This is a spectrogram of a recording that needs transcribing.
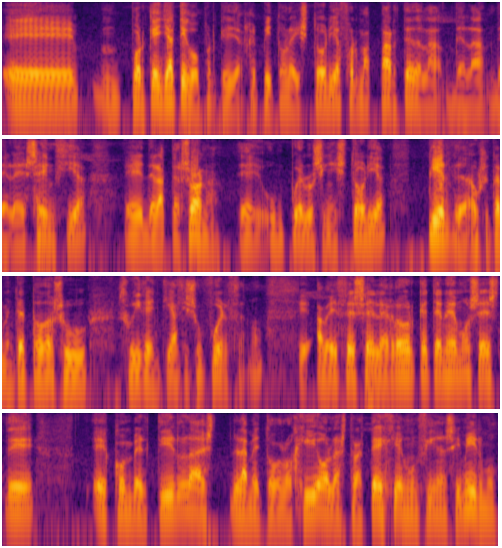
eh, porque ya digo, porque repito, la historia forma parte de la, de la, de la esencia eh, de la persona. Eh, un pueblo sin historia pierde absolutamente toda su, su identidad y su fuerza. ¿no? a veces el error que tenemos es de convertir la metodología o la estrategia en un fin en sí mismo.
